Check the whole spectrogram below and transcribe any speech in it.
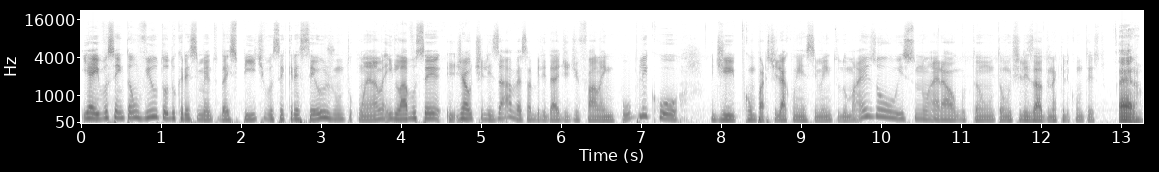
E aí você então viu todo o crescimento da Speech, você cresceu junto com ela e lá você já utilizava essa habilidade de falar em público, de compartilhar conhecimento e tudo mais, ou isso não era algo tão, tão utilizado naquele contexto? Era,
